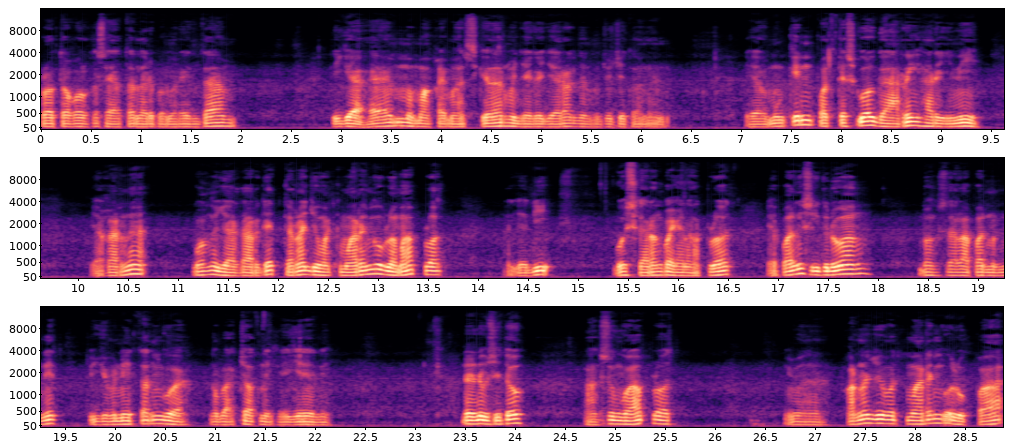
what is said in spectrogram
protokol kesehatan dari pemerintah. 3M memakai masker menjaga jarak dan mencuci tangan. Ya mungkin podcast gue garing hari ini. Ya karena gue ngejar target karena Jumat kemarin gue belum upload. Nah, jadi gue sekarang pengen upload ya paling segitu doang. Bang setelah 8 menit 7 menitan gue ngebacot nih kayak gini nih. Dan habis itu langsung gue upload. Gimana? Karena Jumat kemarin gue lupa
